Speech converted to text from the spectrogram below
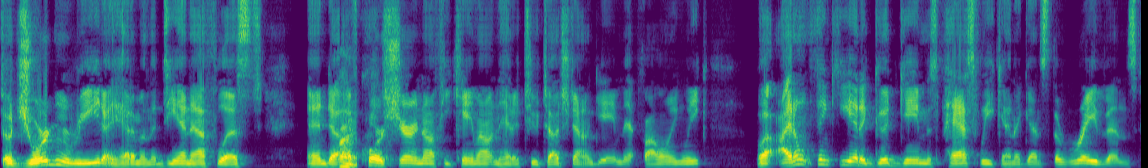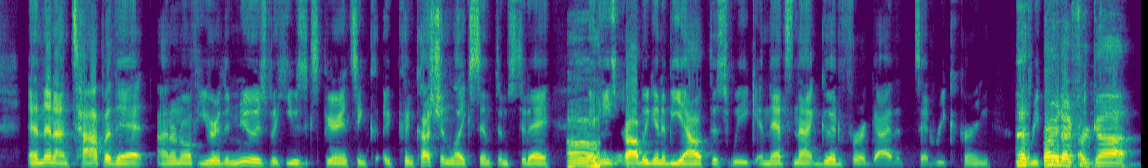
So Jordan Reed, I had him on the DNF list, and uh, Right. of course, sure enough, he came out and had a two touchdown game that following week. But I don't think he had a good game this past weekend against the Ravens. And then on top of that, I don't know if you heard the news, but he was experiencing uh, concussion like symptoms today, Oh, and he's probably going to be out this week. And that's not good for a guy that's had recurring. that's recurring right. I forgot.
